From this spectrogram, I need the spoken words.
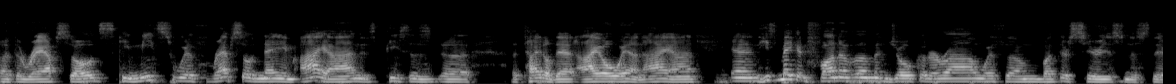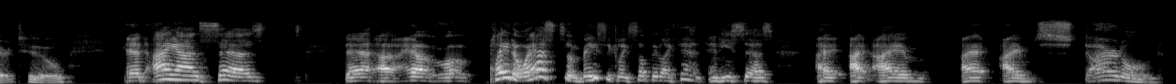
uh, the rhapsodes. He meets with rhapsode name Ion. His piece is uh, titled that ION, Ion, and he's making fun of them and joking around with them, but there's seriousness there too. And Ion says that uh, uh, Plato asks him basically something like that, and he says, "I, I, I am, I, I'm startled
